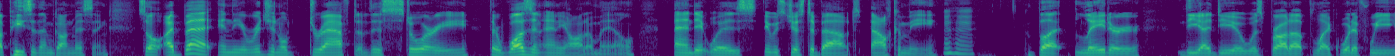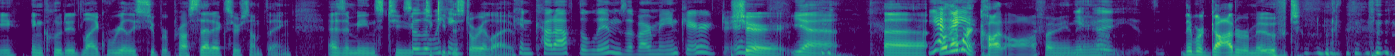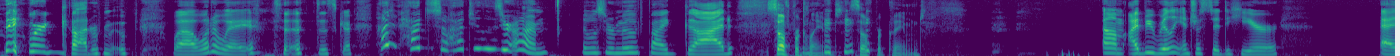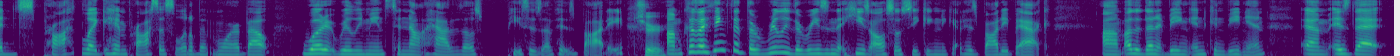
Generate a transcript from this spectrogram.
a piece of them gone missing. So I bet in the original draft of this story there wasn't any automail and it was it was just about alchemy Mhm. but later the idea was brought up like what if we included like really super prosthetics or something as a means to So to keep can- the story alive Can cut off the limbs of our main character. sure yeah uh Yeah, well they I- weren't cut off i mean they, uh, they were god removed they were God removed. Wow, what a way to describe. How how so? How'd you lose your arm? It was removed by God. self-proclaimed self-proclaimed Um, I'd be really interested to hear Ed's pro like him process a little bit more about what it really means to not have those pieces of his body. sure Um, because I think that the really the reason that he's also seeking to get his body back, um, other than it being inconvenient, um, is that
